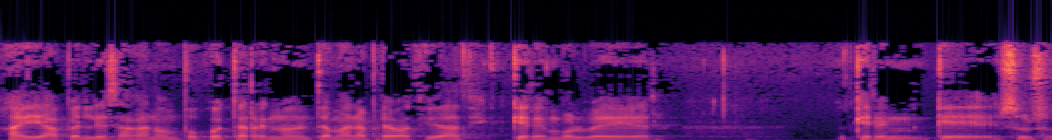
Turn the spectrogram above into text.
ahí Apple les ha ganado un poco terreno en el tema de la privacidad y quieren volver, quieren que sus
